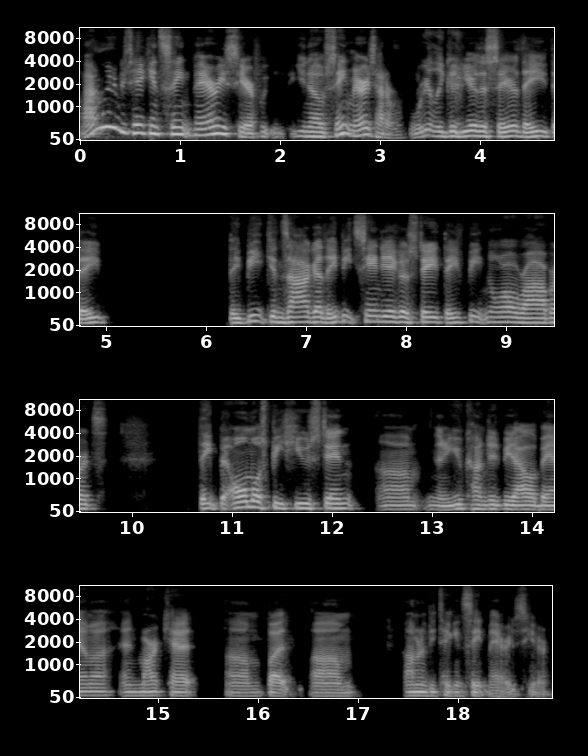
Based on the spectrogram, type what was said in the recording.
I'm going to be taking St. Mary's here. If we, you know, St. Mary's had a really good year this year. They they they beat Gonzaga. They beat San Diego State. They've beaten Oral Roberts. They almost beat Houston. Um, you know, UConn did beat Alabama and Marquette, um, but um, I'm going to be taking St. Mary's here.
